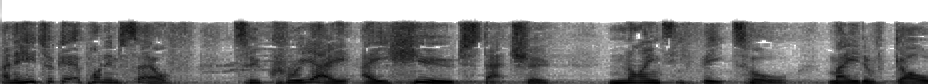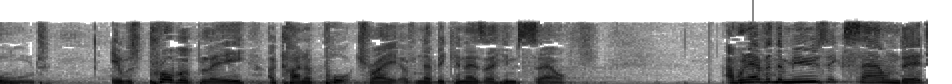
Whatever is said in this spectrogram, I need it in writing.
And he took it upon himself to create a huge statue, 90 feet tall, made of gold. It was probably a kind of portrait of Nebuchadnezzar himself. And whenever the music sounded,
